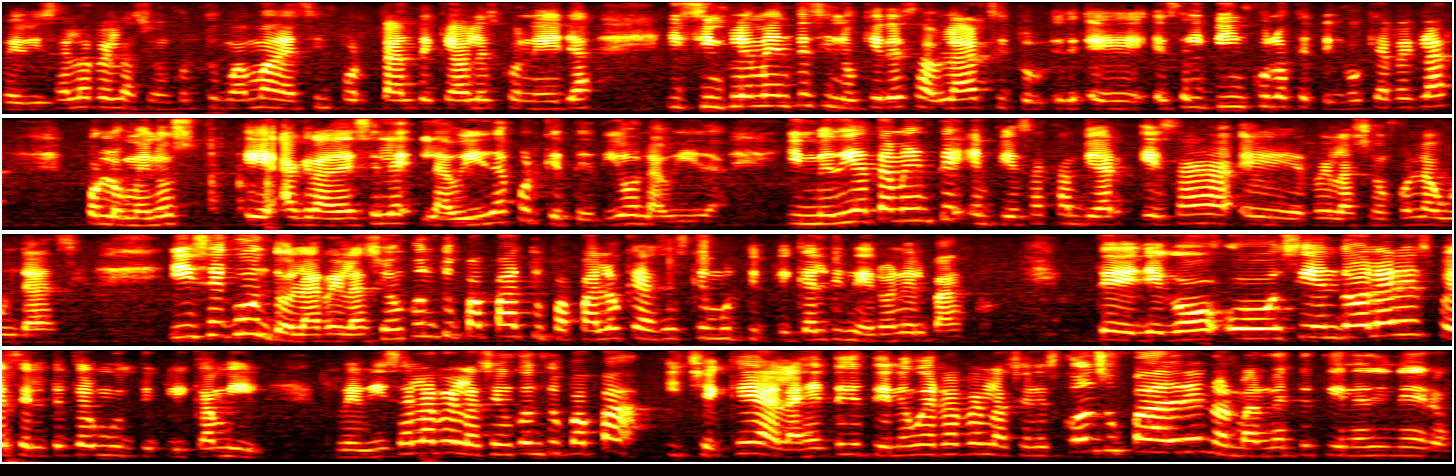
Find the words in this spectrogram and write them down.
revisa la relación con tu mamá, es importante que hables con ella y simplemente si no quieres hablar, si eh, es el vínculo que tengo que arreglar, por lo menos eh, agradecele la vida porque te dio la vida. Inmediatamente empieza a cambiar esa eh, relación con la abundancia. Y segundo, la relación con tu papá, tu papá lo que hace es que multiplica el dinero en el banco. Te llegó 100 dólares, pues él te multiplica mil revisa la relación con tu papá y chequea. La gente que tiene buenas relaciones con su padre normalmente tiene dinero.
